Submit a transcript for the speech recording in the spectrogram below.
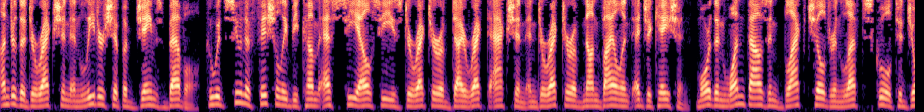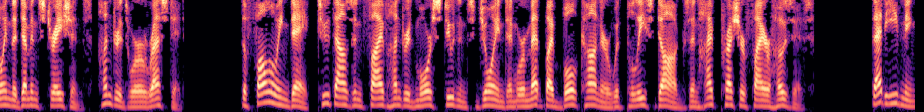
under the direction and leadership of James Bevel, who would soon officially become SCLC's Director of Direct Action and Director of Nonviolent Education, more than 1,000 black children left school to join the demonstrations, hundreds were arrested. The following day, 2,500 more students joined and were met by Bull Connor with police dogs and high-pressure fire hoses. That evening,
